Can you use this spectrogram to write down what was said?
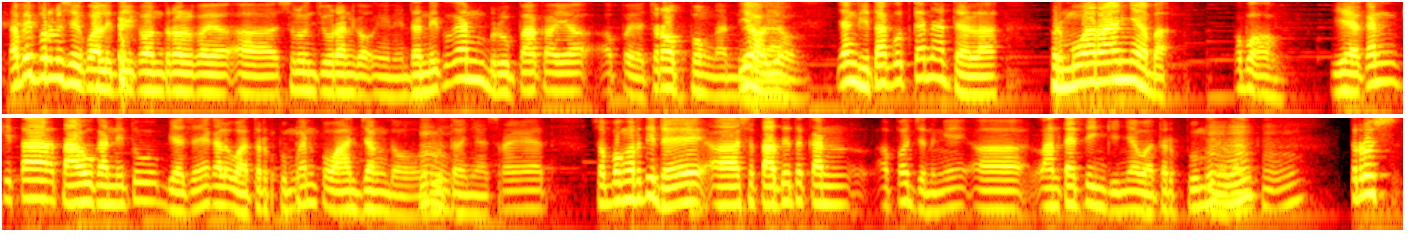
Tapi perlu sih quality control kayak eh, seluncuran kok ini. Dan itu kan berupa kayak apa ya? Cerobong kan. Iya, ya kan? iya. Yang ditakutkan adalah bermuaranya, Pak. Apa? Om? Ya kan kita tahu kan itu biasanya kalau waterboom kan pewanjang toh rutenya seret. Sopo ngerti deh eh, setati tekan apa jenenge eh, lantai tingginya waterboom ya kan. Terus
